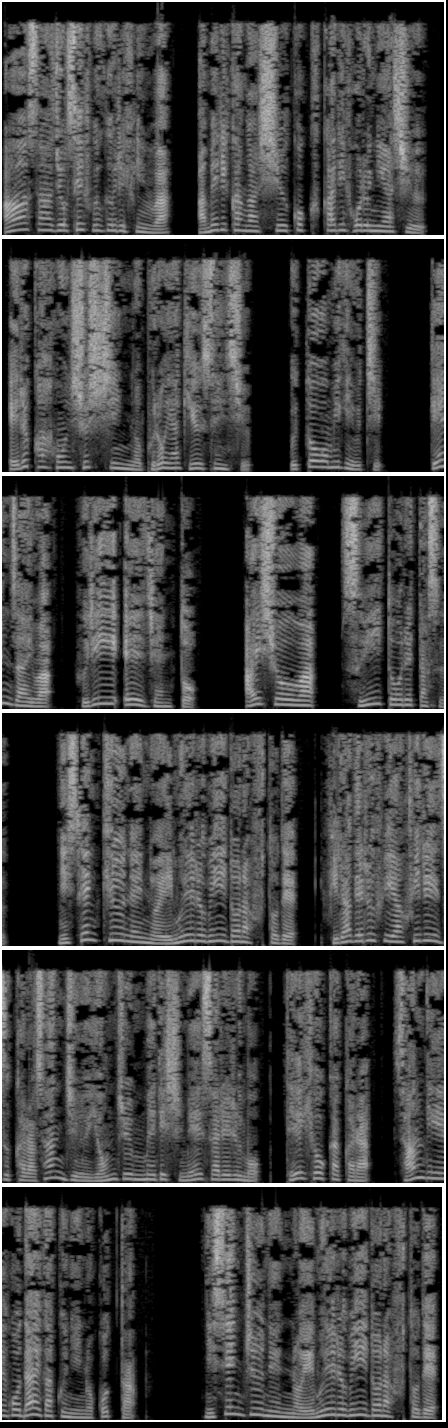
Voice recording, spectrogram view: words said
アーサー・ジョセフ・グリフィンは、アメリカ合衆国カリフォルニア州、エルカホン出身のプロ野球選手。宇藤右打ち。現在は、フリーエージェント。愛称は、スイートレタス。2009年の MLB ドラフトで、フィラデルフィアフィリーズから34巡目で指名されるも、低評価からサンディエゴ大学に残った。2010年の MLB ドラフトで、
